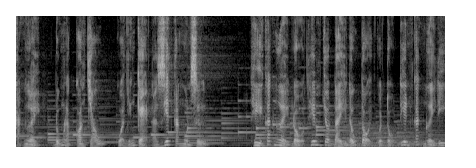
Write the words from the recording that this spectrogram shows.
các người đúng là con cháu của những kẻ đã giết các ngôn sứ thì các người đổ thêm cho đầy đấu tội của tổ tiên các người đi.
